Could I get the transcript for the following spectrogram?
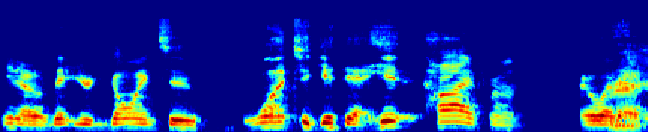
you know, that you're going to want to get that hit high from or whatever. right.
